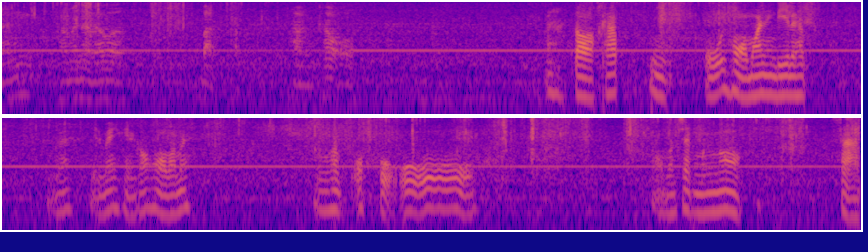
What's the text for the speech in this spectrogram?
นั้นทำไม่นานแล้วว่าบัตรทางเข้าออก อะต่อครับ นี่ โอ้ยห่อมาอย่างดีเลยครับเห็นไหมเห็นไหมเห็นเขาห่อมาไหมดูครับโอ้โหห่อมาจากเมืองนอกสาม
